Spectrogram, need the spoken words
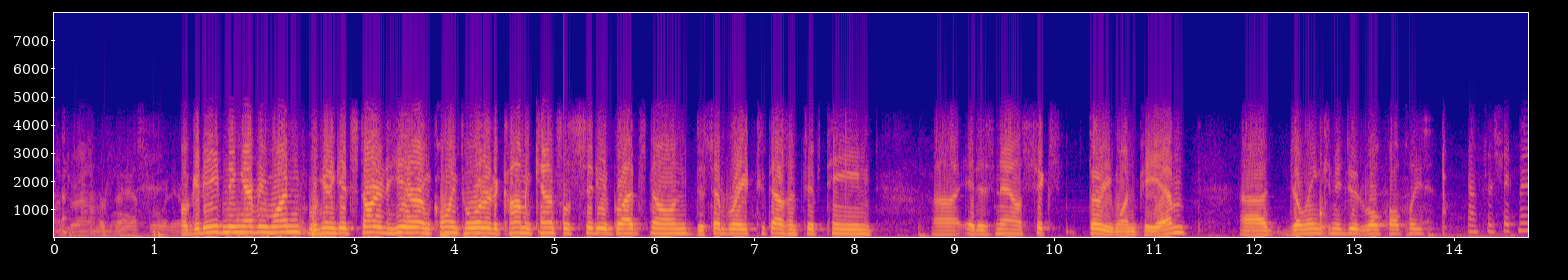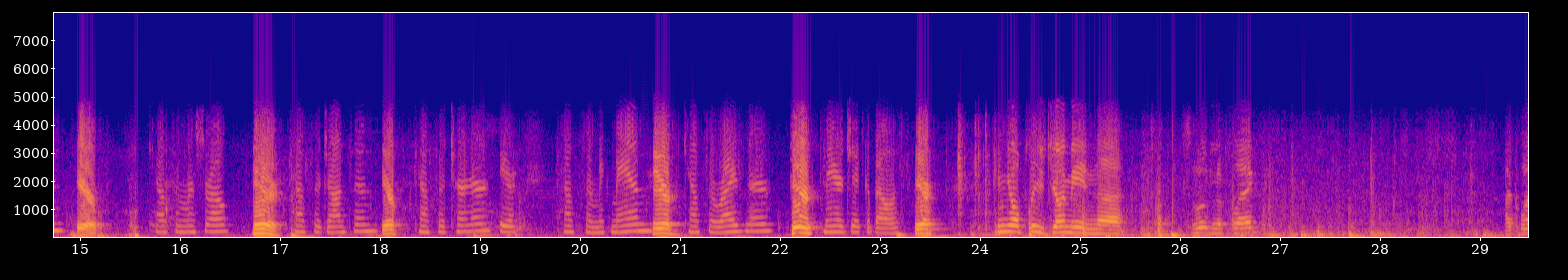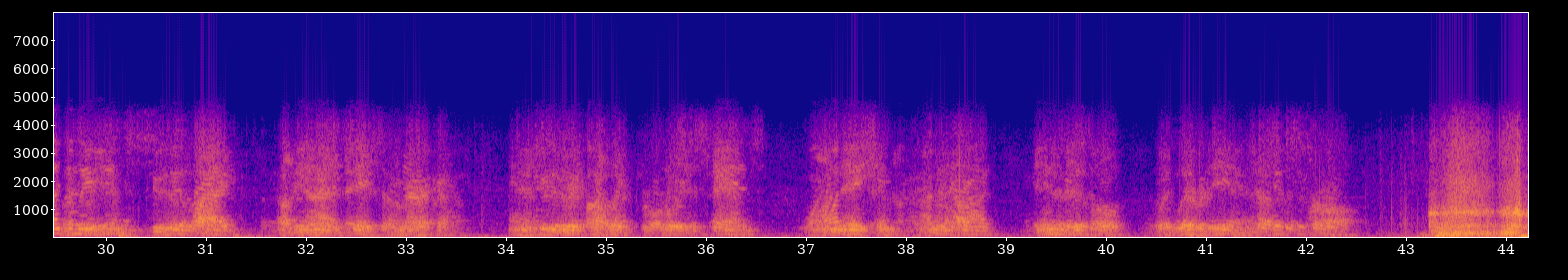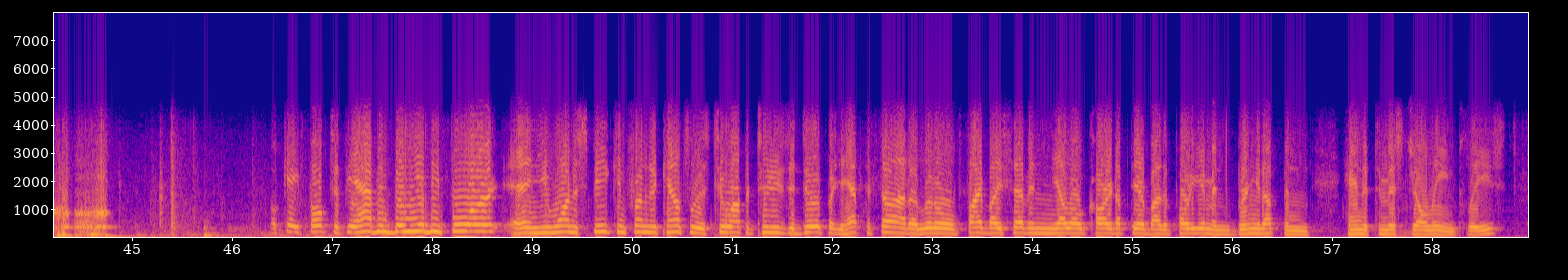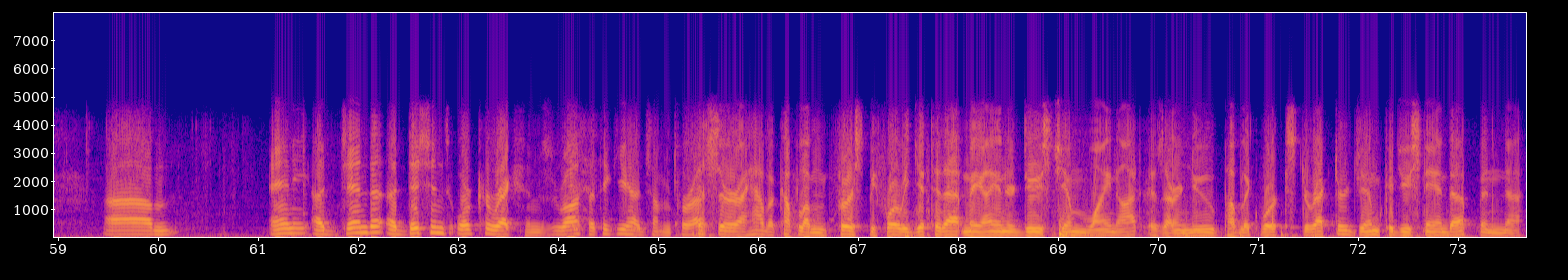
or fast or whatever. Well, good evening, everyone. We're going to get started here. I'm calling to order the Common Council of the City of Gladstone, December 8, 2015. Uh, It is now 6:31 PM. Uh, Jolene, can you do the roll call, please? Counselor Sieckmann? Here. Counselor Mersereau? Here. Counselor Johnson? Here. Counselor Turner? Here. Counselor McMahon? Here. Counselor Reisner? Here. Mayor Jacobellis? Here. Can you all please join me in uh, saluting the flag? I pledge allegiance to the flag of the United States of America and to the republic for which it stands, one nation, under God, indivisible, with liberty and justice for all. Okay, folks, if you haven't been here before and you want to speak in front of the council, there's two opportunities to do it, but you have to fill out a little five-by-seven yellow card up there by the podium and bring it up and hand it to Miss Jolene, please. Um, any agenda additions or corrections? Ross, I think you had something for us. Yes, sir. I have a couple of them. First, before we get to that, may I introduce Jim Wynot as our new Public Works Director? Jim, could you stand up and uh,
